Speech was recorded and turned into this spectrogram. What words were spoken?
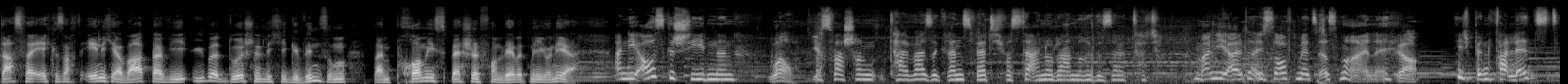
das war ehrlich gesagt ähnlich erwartbar wie überdurchschnittliche Gewinnsummen beim Promi-Special von Wer wird Millionär. An die Ausgeschiedenen. Wow. Das war schon teilweise grenzwertig, was der eine oder andere gesagt hat. Manni, Alter, ich sauf mir jetzt erstmal eine. Ja. Ich bin verletzt.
